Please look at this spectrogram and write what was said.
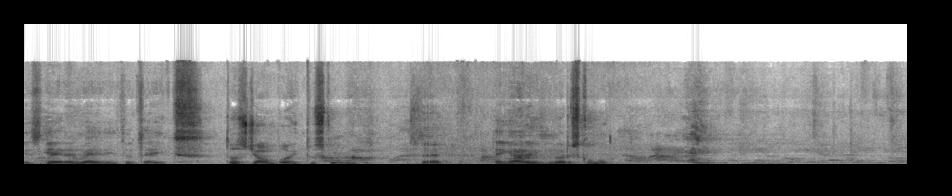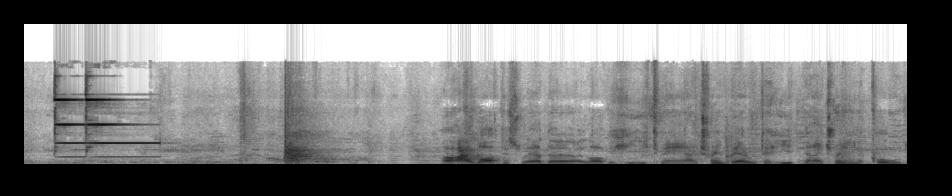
is getting ready to take those young boys to school. That's it. They gotta go to school. Uh, I love this weather. I love the heat, man. I train better with the heat than I train in the cold.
